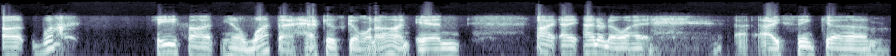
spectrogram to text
Uh, well, he thought, you know, what the heck is going on? And I, I, I don't know. I, I think. Um,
